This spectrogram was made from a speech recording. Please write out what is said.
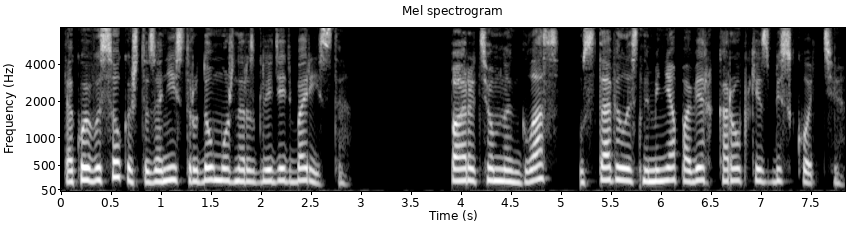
такой высокой, что за ней с трудом можно разглядеть бариста. Пара темных глаз уставилась на меня поверх коробки с бискотти.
